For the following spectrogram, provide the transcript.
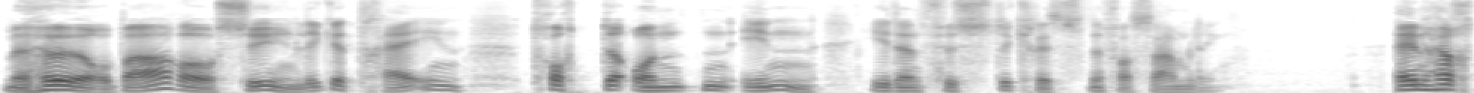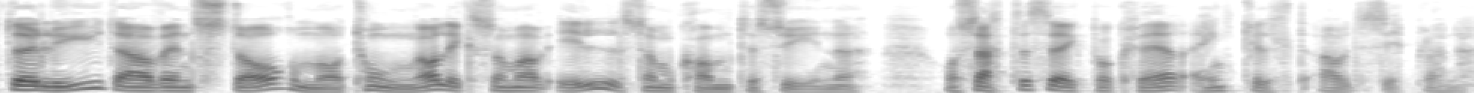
Med hørbare og synlige tegn trådte Ånden inn i den første kristne forsamling. En hørte lyd av en storm og tunger liksom av ild som kom til syne og satte seg på hver enkelt av disiplene.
